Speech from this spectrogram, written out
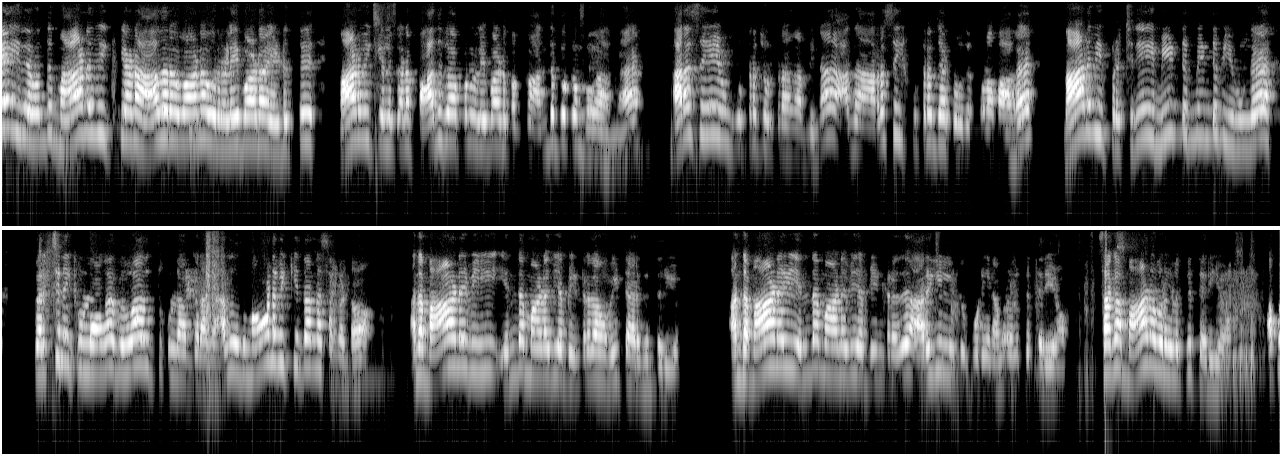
ஏன் இதை வந்து மாணவிக்கான ஆதரவான ஒரு நிலைப்பாடா எடுத்து மாணவிகளுக்கான பாதுகாப்பான நிலைப்பாடு பக்கம் அந்த பக்கம் போகாம அரசையே இவங்க குற்றம் சொல்றாங்க அப்படின்னா அந்த அரசை குற்றம் சாட்டுவதன் மூலமாக மாணவி பிரச்சனையை மீண்டும் மீண்டும் இவங்க பிரச்சனைக்குள்ளாக விவாதத்துக்குள்ளாக்குறாங்க. அது ஒரு மாணவிக்கு தாங்க சங்கடம். அந்த மாணவி எந்த மாணவி அப்படின்றது அவங்க வீட்டாருக்கு தெரியும். அந்த மாணவி எந்த மாணவி அப்படின்றது அருகில் இருக்கக்கூடிய நபர்களுக்கு தெரியும். சக மாணவர்களுக்கு தெரியும். அப்ப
